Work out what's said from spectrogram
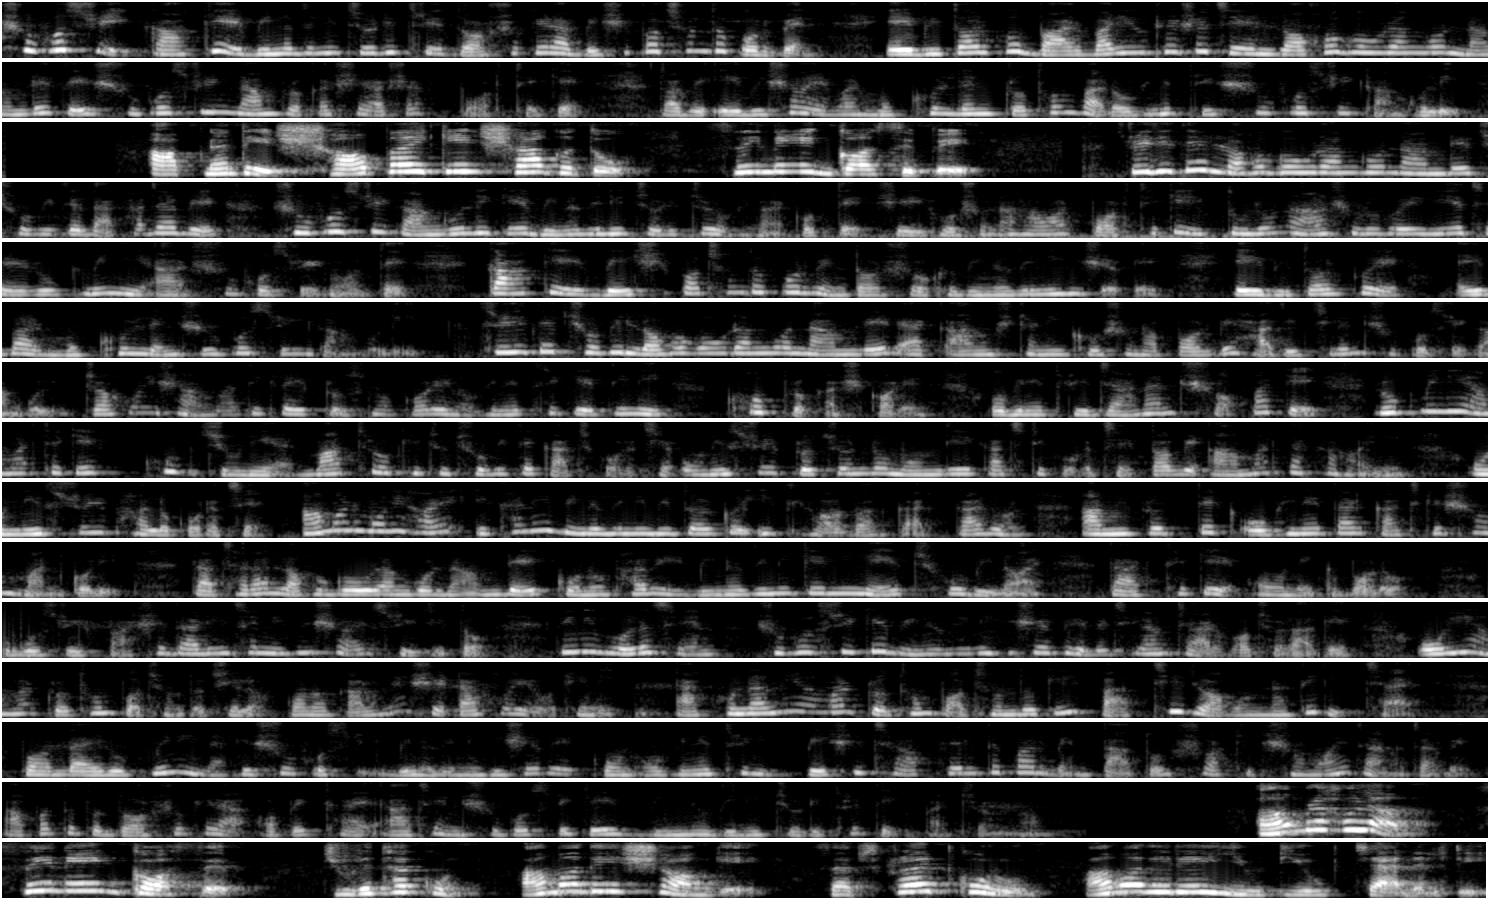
শুভশ্রী, কাকে বিনোদিনী চরিত্রে দর্শকেরা বেশি পছন্দ করবেন? এই বিতর্ক বারবারই উঠে এসেছে লহ গৌরাঙ্গ নাম রেতে শুভশ্রীর নাম প্রকাশে আসার পর থেকে। তবে এ বিষয়ে এবার মুখ খুললেন প্রথমবার অভিনেত্রী শুভশ্রী গাঙ্গুলি। আপনাদের সবাইকে স্বাগত। সিনে গসিপে। সৃজিতের লহগৌরাঙ্গ নামডে ছবিতে দেখা যাবে শুভশ্রী গাঙ্গুলিকে বিনোদিনীর চরিত্রে অভিনয় করতে। সেই ঘোষণা হওয়ার পর থেকেই তুলনা শুরু হয়ে গিয়েছে রুক্মিণী আর শুভশ্রীর মধ্যে। কাকে বেশি পছন্দ করবেন দর্শক বিনোদিনী হিসেবে? এই বিতর্কে এবার মুখ খুললেন শুভশ্রী গাঙ্গুলি। সৃজিতের ছবি লহ গৌরাঙ্গ নামরের এক আনুষ্ঠানিক ঘোষণা পর্বে হাজির ছিলেন শুভশ্রী গাঙ্গুলি। যখনই সাংবাদিকরা এই প্রশ্ন করেন অভিনেত্রীকে, তিনি ক্ষোভ প্রকাশ করেন। অভিনেত্রী জানান, সপাটে রুক্মিণী আমার থেকে খুব জুনিয়র, মাত্র কিছু ছবিতে কাজ করেছে। ও নিশ্চয়ই প্রচণ্ড মন দিয়ে কাজটি করেছে, তবে আমার দেখা হয়নি। ও নিশ্চয়ই ভালো করেছে। আমার মনে হয় এখানেই বিনোদিনী বিতর্ক ইতি হওয়া দরকার, কারণ আমি প্রত্যেক অভিনেতার কাজকে সম্মান করি। তাছাড়া লহ গৌরাঙ্গ নামডে কোনোভাবেই বিনোদিনীকে নিয়ে ছবি নয়, তার থেকে অনেক বড়। শুভশ্রীর পাশে দাঁড়িয়েছেন এ বিষয়ে সৃজিত। তিনি বলেছেন, শুভশ্রীকে বিনোদিনী হিসেবে ভেবেছিলাম চার বছর আগে। ওই আমার প্রথম পছন্দ ছিল। কোনো কারণে সেটা হয়ে ওঠেনি। এখন আমি আমার প্রথম পছন্দকেই পাচ্ছি জগন্নাথের ইচ্ছায়। পর্দায় রুক্মিণী নাকি শুভশ্রী বিনোদিনী হিসেবে কোন অভিনেত্রী বেশি ছাপ ফেলতে পারবেন তা তো সঠিক সময়ে জানা যাবে। আপাতত দর্শকেরা অপেক্ষায় আছেন শুভশ্রীকে বিনোদিনীর চরিত্রে দেখবার জন্য। আমরা হলাম সিনে গসেপ জুড়ে থাকুন আমাদের সঙ্গে। সাবস্ক্রাইব করুন আমাদের এই ইউটিউব চ্যানেলটি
